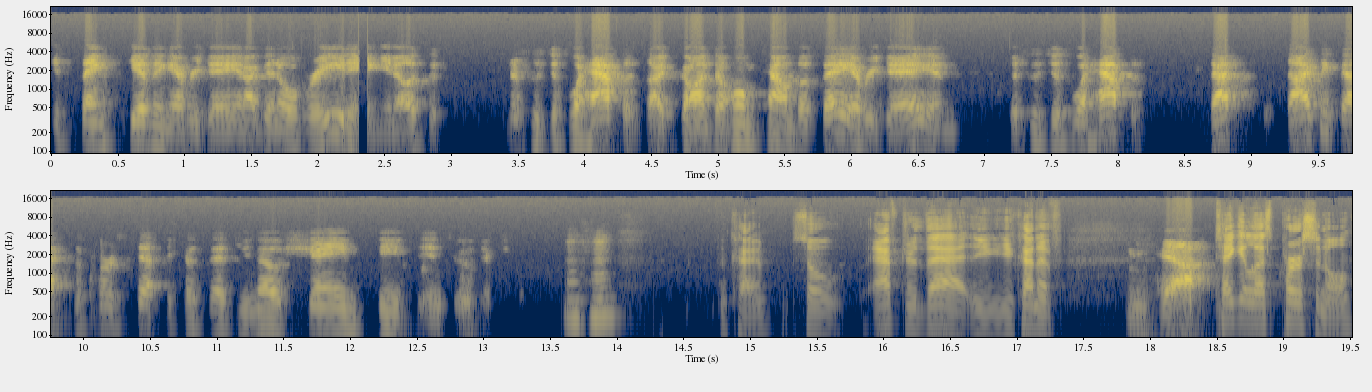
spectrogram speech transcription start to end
it's Thanksgiving every day, and I've been overeating. You know, it's just, this is just what happens. I've gone to hometown buffet every day, and this is just what happens. That's I think that's the first step because, as you know, shame feeds into addiction. Mm-hmm. Okay. So after that, you, you kind of Yeah. take it less personal,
